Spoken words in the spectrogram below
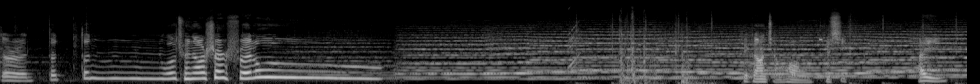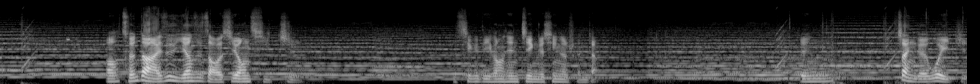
噔噔噔噔！我要去拿圣水喽！可以跟他讲话吗？不行。阿姨，哦，存档还是一样是找希望旗帜。新个地方先建个新的存档，先占个位置。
